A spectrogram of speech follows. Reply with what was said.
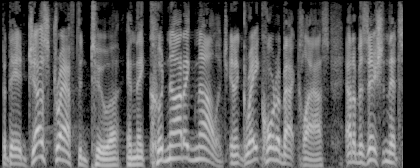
But they had just drafted Tua, and they could not acknowledge in a great quarterback class at a position that's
